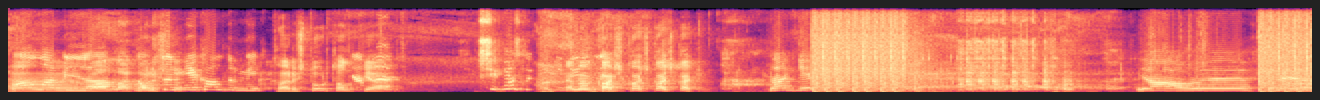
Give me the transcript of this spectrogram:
Vallahi billahi. vallahi karıştı. niye kaldırmayayım? Karıştı ortalık ya. Çıkmasın. Hemen kaç kaç kaç kaç. Lan gel. Ya öf bu ne ya?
